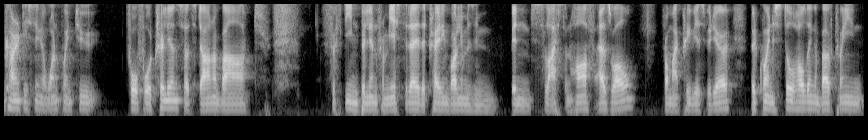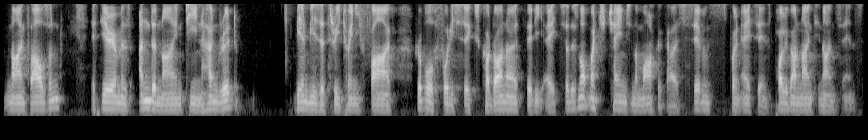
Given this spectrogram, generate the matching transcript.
currently sitting at 1.244 trillion, so it's down about 15 billion from yesterday. The trading volume has been sliced in half as well from my previous video. Bitcoin is still holding above 29,000. Ethereum is under 1900. BNB is at 325. Ripple 46, Cardano 38. So there's not much change in the market, guys. 7.8 cents, Polygon 99 cents,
